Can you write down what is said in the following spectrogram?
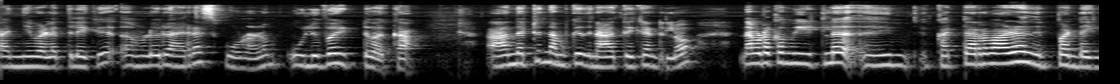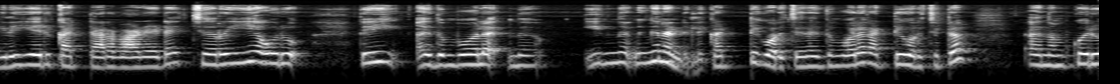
കഞ്ഞിവെള്ളത്തിലേക്ക് നമ്മളൊരു അര സ്പൂണോളം ഉലുവ ഇട്ട് വെക്കാം. എന്നിട്ട് നമുക്ക് ഇതിനകത്തേക്ക് ഉണ്ടല്ലോ നമ്മുടെയൊക്കെ വീട്ടിൽ കറ്റാർവാഴ നിപ്പുണ്ടെങ്കിൽ ഈ ഒരു കറ്റാർവാഴയുടെ ചെറിയ ഒരു ഈ ഇതുപോലെ ഇത് ഇന്ന് ഇങ്ങനെ ഉണ്ടല്ലേ കട്ടി കുറച്ചത് ഇതുപോലെ കട്ടി കുറച്ചിട്ട് നമുക്കൊരു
